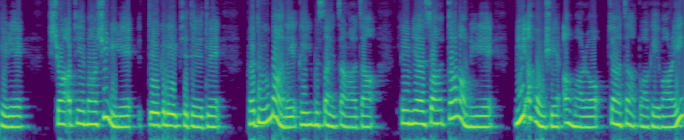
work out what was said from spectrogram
ခဲ့တဲ့ရွာအပြင်မှာရှိနေတဲ့တဲကလေးဖြစ်တဲ့အတွက်ဘယ်သူမှလည်းဂိမ်းမဆိုင်ကြတာကြောင့်လေမြန်စွာတောင်းလောင်နေတဲ့မီးအဟုန်ရှင်အောက်မှာတော့ပြကျသွားခဲ့ပါတယ်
